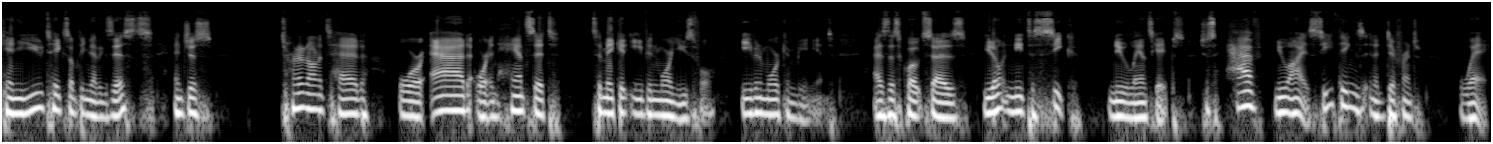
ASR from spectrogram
Can you take something that exists and just turn it on its head or add or enhance it to make it even more useful, even more convenient? As this quote says, you don't need to seek new landscapes, just have new eyes, see things in a different way.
